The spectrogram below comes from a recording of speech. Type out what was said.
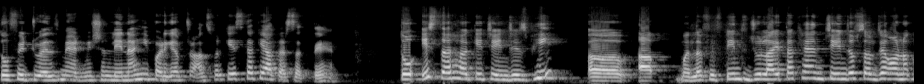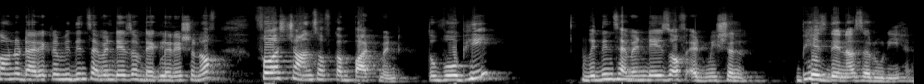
तो फिर ट्वेल्थ में एडमिशन लेना ही पड़ गया। ट्रांसफ़र केस का क्या कर सकते हैं? तो इस तरह के चेंजेस भी आप मतलब फिफ्टींथ जुलाई तक है and change of subject on account of director within seven days of declaration of first chance of compartment तो वो भी within seven days of admission भेज देना ज़रूरी है।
